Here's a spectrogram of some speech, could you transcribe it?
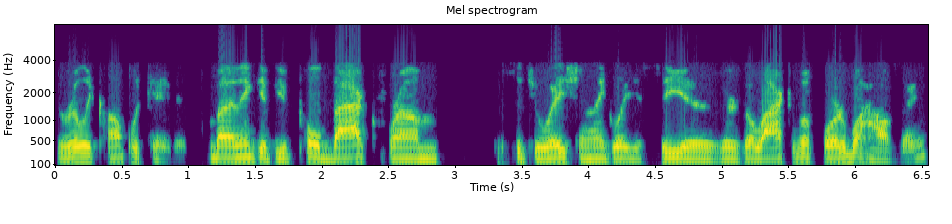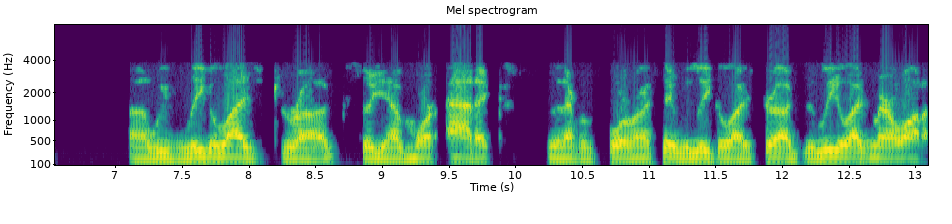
really complicated. But I think if you pull back from the situation, I think what you see is there's a lack of affordable housing. Uh, we've legalized drugs, so you have more addicts than ever before. When I say we legalize drugs, we legalize marijuana,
